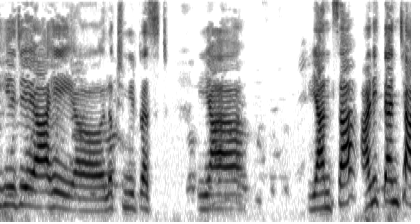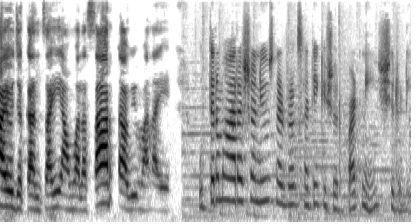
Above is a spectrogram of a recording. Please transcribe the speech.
हे जे आहे लक्ष्मी ट्रस्ट या यांचा आणि त्यांच्या आयोजकांचाही आम्हाला सार्थ अभिमान आहे. उत्तर महाराष्ट्र न्यूज नेटवर्कसाठी किशोर पाटणी शिर्डी.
